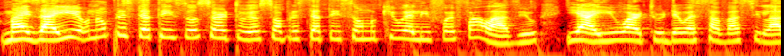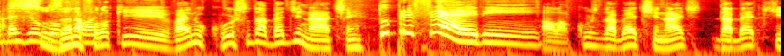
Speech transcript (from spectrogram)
Mas aí eu não prestei atenção, seu Arthur. Eu só prestei atenção no que o Eli foi falar, viu? E aí o Arthur deu essa vacilada, A jogou Suzana fora. falou que vai no curso da Bad Night, hein? Tu prefere? Olha lá, o curso da Bad Night, da Bad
